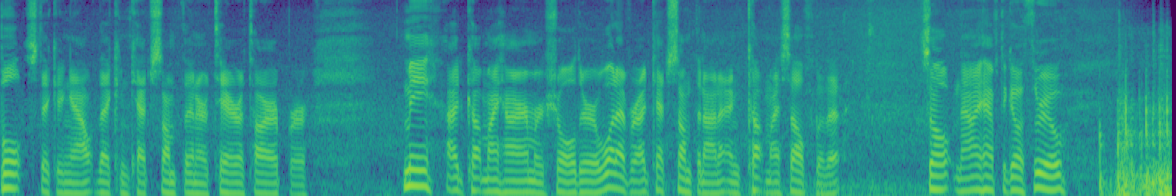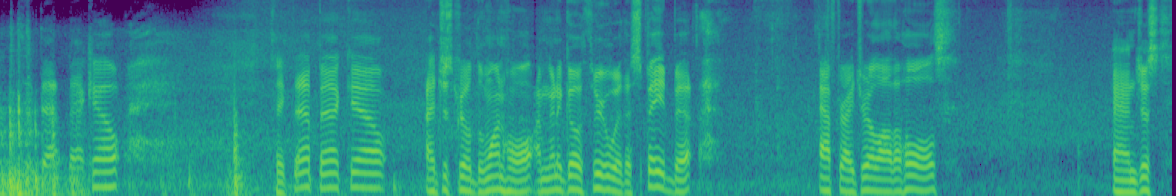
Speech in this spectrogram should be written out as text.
bolt sticking out that can catch something or tear a tarp or me I'd cut my arm or shoulder or whatever I'd catch something on it and cut myself with it. So now I have to go through take that back out take that back out. I just drilled the one hole. I'm gonna go through with a spade bit after I drill all the holes and just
